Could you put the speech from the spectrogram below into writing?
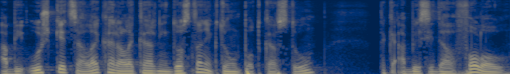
aby už keď sa lekár a lekárnik dostane k tomu podcastu, tak aby si dal follow,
